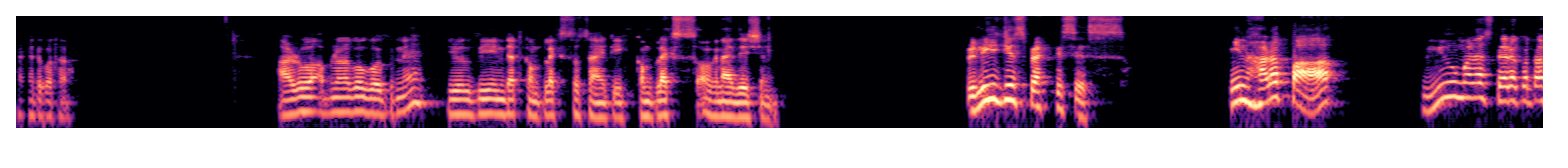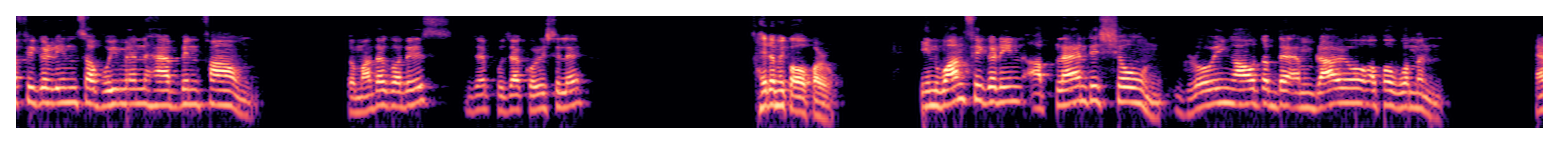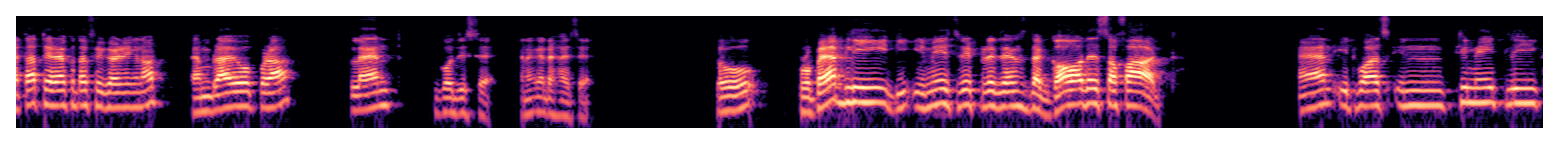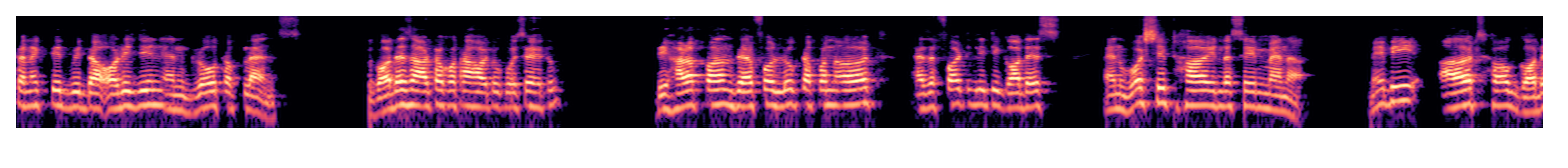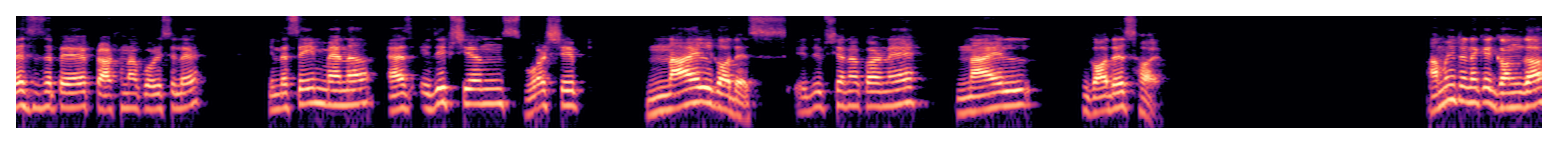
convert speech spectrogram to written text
সেইটো কথা আৰু আপোনালোকক গৈ পিনে you will be in that complex society complex organisation religious practices in Harappa numerous terracotta figurines of women have been found. তো মাদাৰ গডেজ যে পূজা কৰিছিলে সেইটো আমি ক'ব পাৰোঁ In one figurine, a plant is shown growing out of the embryo of a woman. এটা terracotta ফিগাৰিঙত এম্ব্ৰায়ৰ পৰা প্লেণ্ট গজিছে এনেকে দেখাইছে ত' probably the image represents the goddess of earth and it was intimately connected with the origin and growth of plants. Goddess art কথা হয়তো কৈছে সেইটো The Harappans therefore looked upon earth as a fertility goddess and worshipped her in the same manner. Maybe earth or goddess হিচাপে প্ৰাৰ্থনা কৰিছিলে in the same manner as Egyptians worshipped Nile goddess. Egyptianer কাৰণে Nile goddess হয় আমি তেনেকে গংগা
